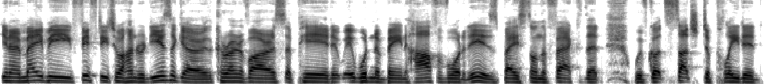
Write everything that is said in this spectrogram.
you know, maybe 50 to 100 years ago, the coronavirus appeared, it, it wouldn't have been half of what it is based on the fact that we've got such depleted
